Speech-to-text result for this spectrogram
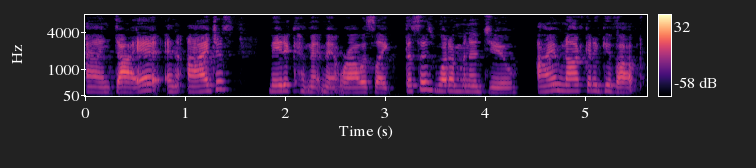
and diet, and I just made a commitment where I was like, this is what I'm going to do. I'm not going to give up.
